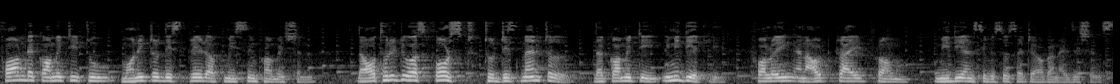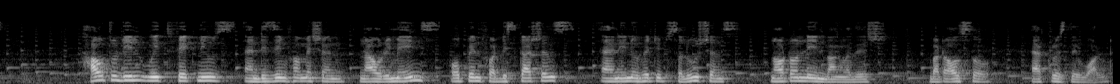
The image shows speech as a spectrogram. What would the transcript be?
formed a committee to monitor the spread of misinformation. The authority was forced to dismantle the committee immediately following an outcry from media and civil society organizations. How to deal with fake news and disinformation now remains open for discussions and innovative solutions not only in Bangladesh but also across the world.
